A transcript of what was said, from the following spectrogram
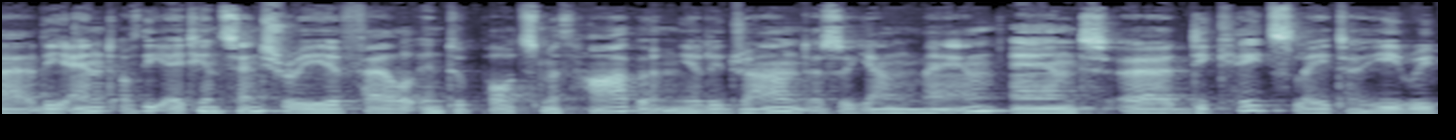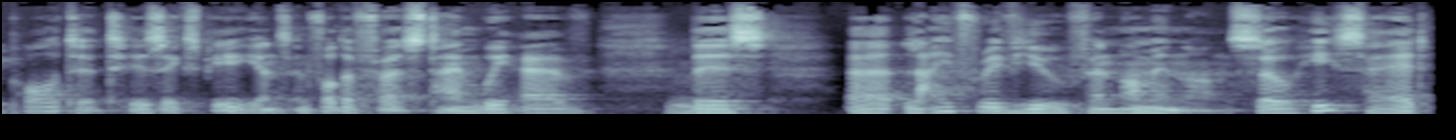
uh, the end of the 18th century, he fell into Portsmouth Harbor, nearly drowned as a young man, and uh, decades later he reported his experience. And for the first time, we have mm. this uh, life review phenomenon. So he said,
